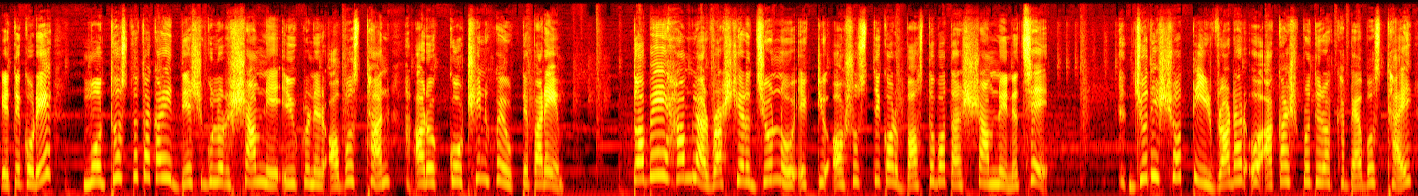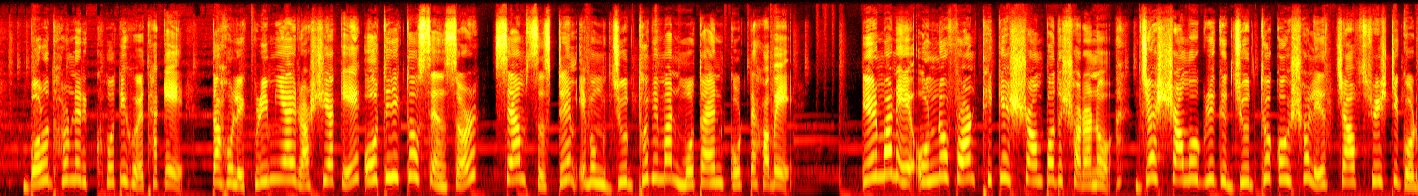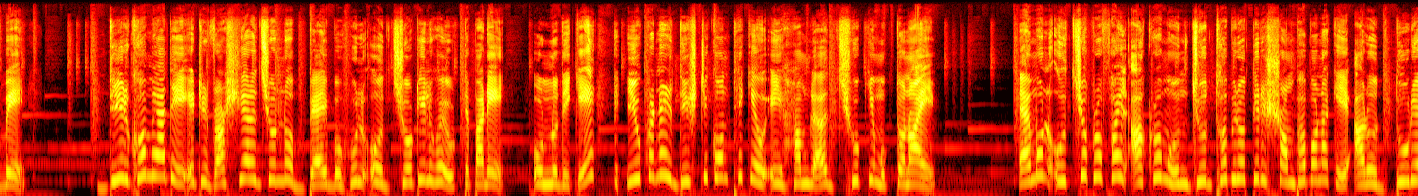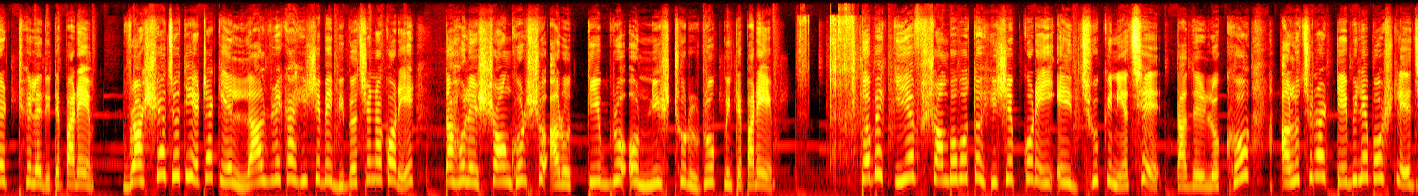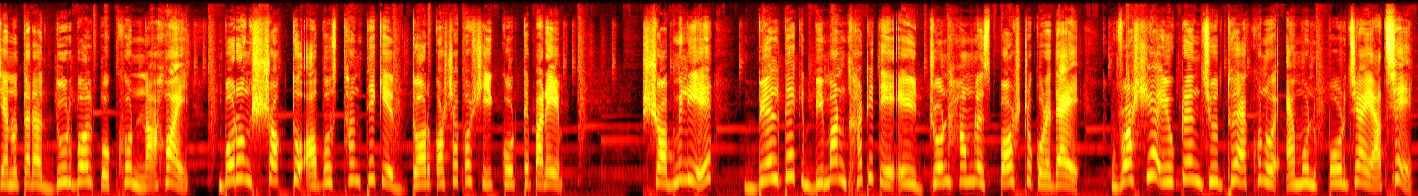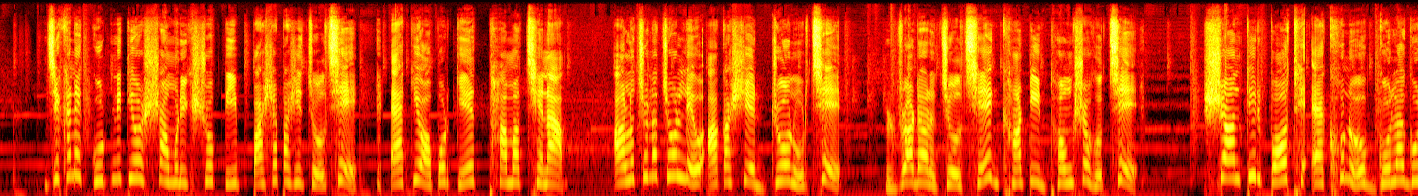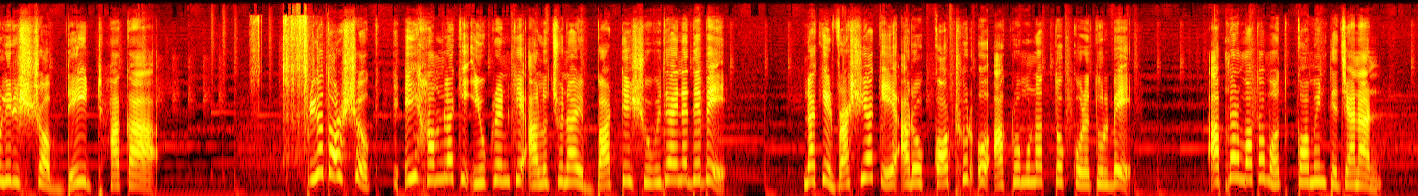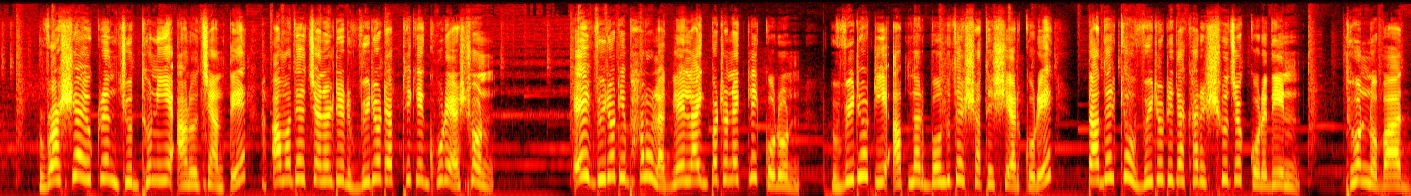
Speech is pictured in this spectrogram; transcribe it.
এতে করে মধ্যস্থতাকারী দেশগুলোর সামনে ইউক্রেনের অবস্থান আরও কঠিন হয়ে উঠতে পারে। তবে এই হামলা রাশিয়ার জন্য একটি অস্বস্তিকর বাস্তবতার সামনে এনেছে। যদি সত্যি রাডার ও আকাশ প্রতিরক্ষা ব্যবস্থায় বড় ধরনের ক্ষতি হয়ে থাকে, তাহলে ক্রিমিয়ায় রাশিয়াকে অতিরিক্ত সেন্সর, স্যাম সিস্টেম এবং যুদ্ধবিমান মোতায়েন করতে হবে। এর মানে অন্য ফ্রন্ট থেকে সম্পদ সরানো, যা সামগ্রিক যুদ্ধ কৌশলে চাপ সৃষ্টি করবে। দীর্ঘমেয়াদে এটি রাশিয়ার জন্য ব্যয়বহুল ও জটিল হয়ে উঠতে পারে। অন্যদিকে, ইউক্রেনের দৃষ্টিকোণ থেকেও এই হামলা ঝুঁকিমুক্ত নয়। এমন উচ্চ প্রোফাইল আক্রমণ যুদ্ধবিরতির সম্ভাবনাকে আরও দূরে ঠেলে দিতে পারে। রাশিয়া যদি এটাকে লাল রেখা হিসেবে বিবেচনা করে, তাহলে সংঘর্ষ আরও তীব্র ও নিষ্ঠুর রূপ নিতে পারে। তবে কিয়েভ সম্ভবত হিসেব করেই এই ঝুঁকি নিয়েছে। তাদের লক্ষ্য, আলোচনার টেবিলে বসলে যেন তারা দুর্বল পক্ষ না হয়, বরং শক্ত অবস্থান থেকে দর কষাকষি করতে পারে। সব মিলিয়ে বেলবেক বিমান ঘাঁটিতে এই ড্রোন হামলা স্পষ্ট করে দেয়। রাশিয়া ইউক্রেন যুদ্ধ এখনও এমন পর্যায়ে আছে, যেখানে কূটনীতি ও সামরিক শক্তি পাশাপাশি চলছে, একে অপরকে থামাচ্ছে না। আলোচনা চললেও আকাশে ড্রোন উঠছে রাডার চলছে ঘাঁটির ধ্বংস হচ্ছে। শান্তির পথ এখনও গোলাগুলির শব্দেই ঢাকা। প্রিয় দর্শক, এই হামলা কি ইউক্রেনকে আলোচনায় বাড়তি সুবিধা এনে দেবে? নাকি রাশিয়াকে আরও কঠোর ও আক্রমণাত্মক করে তুলবে? আপনার মতামত কমেন্টে জানান। রাশিয়া ইউক্রেন যুদ্ধ নিয়ে আরও জানতে আমাদের চ্যানেলটির ভিডিও ট্যাব থেকে ঘুরে আসুন। এই ভিডিওটি ভালো লাগলে লাইক বাটনে ক্লিক করুন। ভিডিওটি আপনার বন্ধুদের সাথে শেয়ার করে তাদেরকেও ভিডিওটি দেখার সুযোগ করে দিন। ধন্যবাদ।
